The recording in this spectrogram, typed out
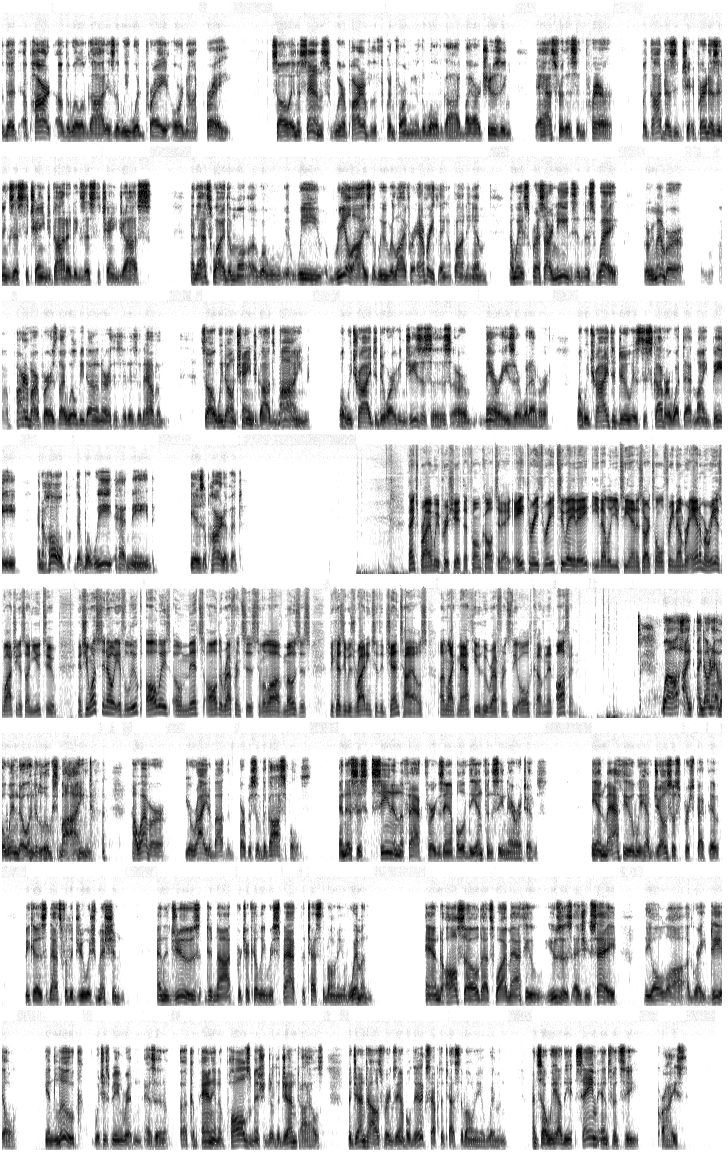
that a part of the will of God is that we would pray or not pray. So, in a sense, we're part of the conforming of the will of God by our choosing to ask for this in prayer. But God doesn't, prayer doesn't exist to change God, it exists to change us. And that's why the mo- we realize that we rely for everything upon Him and we express our needs in this way. But remember, uh, part of our prayer is, Thy will be done on earth as it is in heaven. So we don't change God's mind. What we try to do, or even Jesus's or Mary's or whatever, what we try to do is discover what that might be and hope that what we need is a part of it. Thanks, Brian. We appreciate the phone call today. 833 288 EWTN is our toll free number. Anna Maria is watching us on YouTube, and she wants to know if Luke always omits all the references to the law of Moses because he was writing to the Gentiles, unlike Matthew, who referenced the Old Covenant often. Well, I, I don't have a window into Luke's mind. However, you're right about the purpose of the Gospels. And this is seen in the fact, for example, of the infancy narratives. In Matthew, we have Joseph's perspective because that's for the Jewish mission. And the Jews did not particularly respect the testimony of women. And also, that's why Matthew uses, as you say, the old law a great deal. In Luke, which is being written as a, a companion of Paul's mission to the Gentiles, the Gentiles, for example, did accept the testimony of women. And so we have the same infancy Christ,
